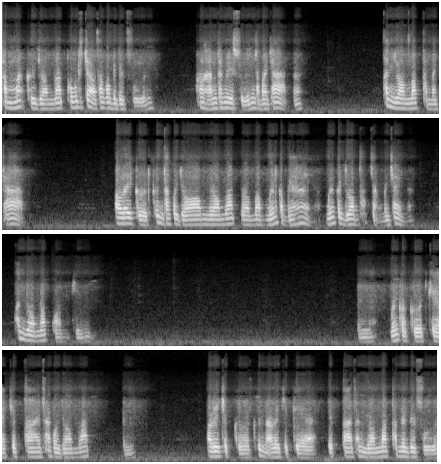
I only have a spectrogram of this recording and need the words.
ธรรมะคือยอมรับพระพุทธเจ้าท่านก็ไม่ได้ฝืนพระอรหันท่านไม่ได้ฝืนธรรมชาตินะท่านยอมรับธรรมชาติ อะไรเกิดขึ้นท่านก็ยอมยอมรับยอมรับเหมือนกับไม่ให้เหมือนกับยอมทุกอย่างไม่ใช่นะท่านยอมรับความจริงเหมือนกับเกิดแก่เจ็บตายท่านก็ยอมรับเห็นไหมอะไรจะเกิดขึ้นอะไรจะแก่เจ็บตายท่านยอมรับท่านไม่ไปฝืน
